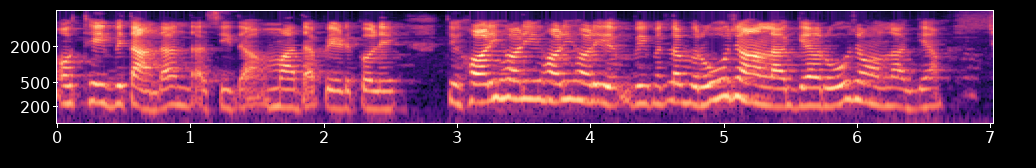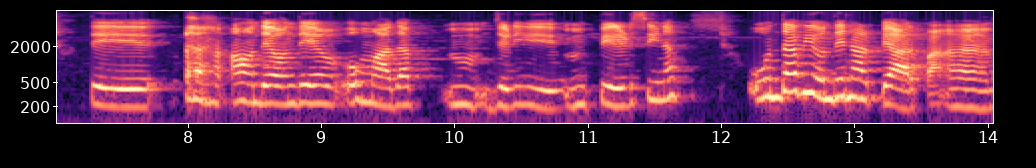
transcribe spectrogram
ਉੱਥੇ ਹੀ ਬਿਤਾਉਂਦਾ ਹੁੰਦਾ ਸੀਗਾ ਮਾਦਾ ਪੇੜ ਕੋਲ। ਅਤੇ ਹੌਲੀ ਹੌਲੀ ਹੌਲੀ ਹੌਲੀ ਵੀ ਮਤਲਬ ਰੋਜ਼ ਆਉਣ ਲੱਗ ਗਿਆ, ਰੋਜ਼ ਆਉਣ ਲੱਗ ਗਿਆ। ਅਤੇ ਆਉਂਦੇ ਆਉਂਦੇ ਉਹ ਮਾਦਾ ਜਿਹੜੀ ਪੇੜ ਸੀ ਨਾ, ਉਹਦਾ ਵੀ ਉਹਦੇ ਨਾਲ ਪਿਆਰ ਪਾ-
